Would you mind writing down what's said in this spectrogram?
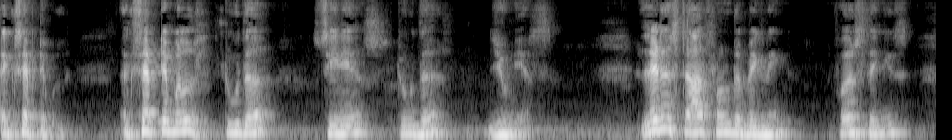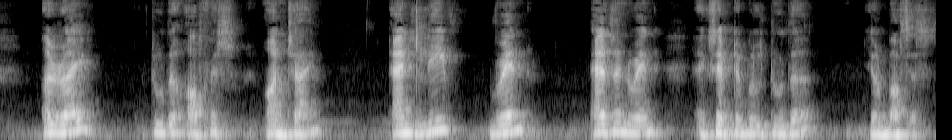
acceptable. Acceptable to the seniors, to the juniors. Let us start from the beginning. First thing is arrive to the office on time and leave when, as and when acceptable to the your bosses.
